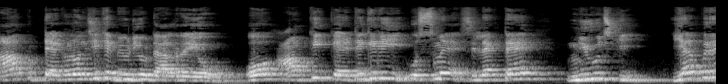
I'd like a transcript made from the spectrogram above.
आप टेक्नोलॉजी के वीडियो डाल रहे हो, और आपकी कैटेगरी उसमें सिलेक्ट है न्यूज़ की, या फिर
